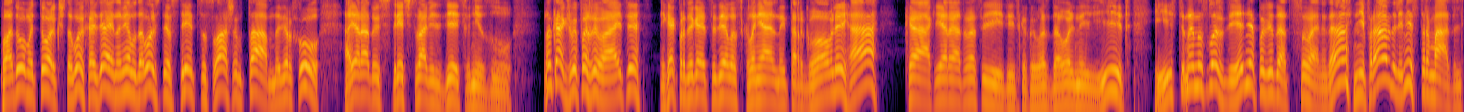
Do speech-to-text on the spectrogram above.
«Подумать только, что мой хозяин имел удовольствие встретиться с вашим там, наверху, а я радуюсь встрече с вами здесь, внизу. Ну как же вы поживаете? И как продвигается дело с колониальной торговлей, а? Как я рад вас видеть, какой у вас довольный вид. Истинное наслаждение повидаться с вами, да? Не правда ли, мистер Мазль?»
